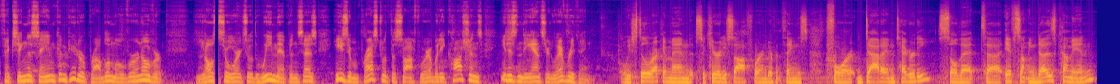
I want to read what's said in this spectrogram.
fixing the same computer problem over and over. He also works with WeMip and says he's impressed with the software, but he cautions it isn't the answer to everything. We still recommend security software and different things for data integrity so that uh, if something does come in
